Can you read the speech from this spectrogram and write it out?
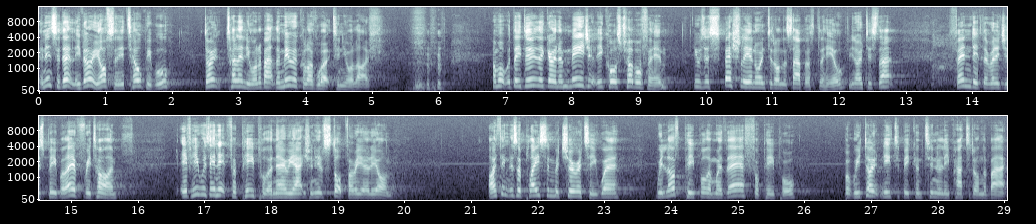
And incidentally, very often he'd tell people, don't tell anyone about the miracle I've worked in your life. And what would they do? They'd go and immediately cause trouble for him. He was especially anointed on the Sabbath to heal. Have you noticed that? Offended the religious people every time. If he was in it for people and their reaction, he'd stop very early on. I think there's a place in maturity where we love people and we're there for people, but we don't need to be continually patted on the back.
